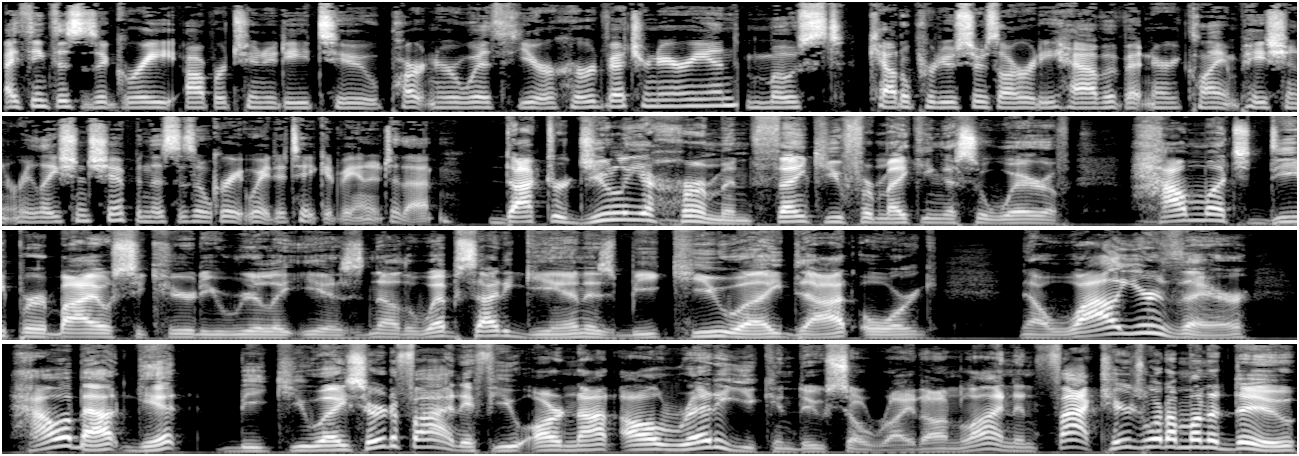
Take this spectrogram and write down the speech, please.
I think this is a great opportunity to partner with your herd veterinarian. Most cattle producers already have a veterinary client patient relationship, and this is a great way to take advantage of that. Dr. Julia Herman, thank you for making us aware of how much deeper biosecurity really is. Now, the website again is bqa.org. Now, while you're there, how about get BQA certified? If you are not already, you can do so right online. In fact, here's what I'm going to do.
